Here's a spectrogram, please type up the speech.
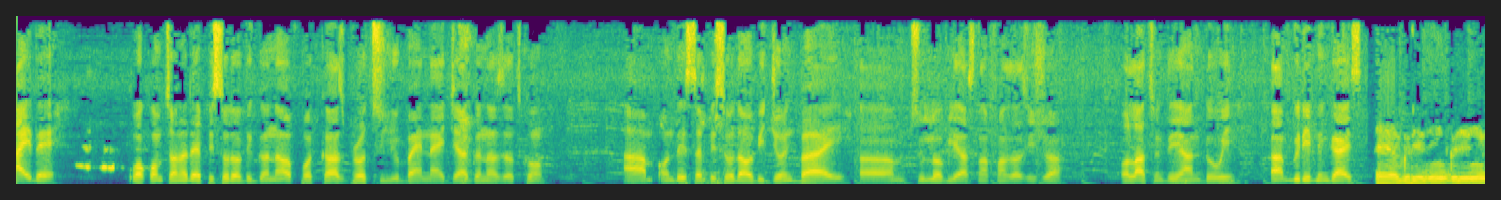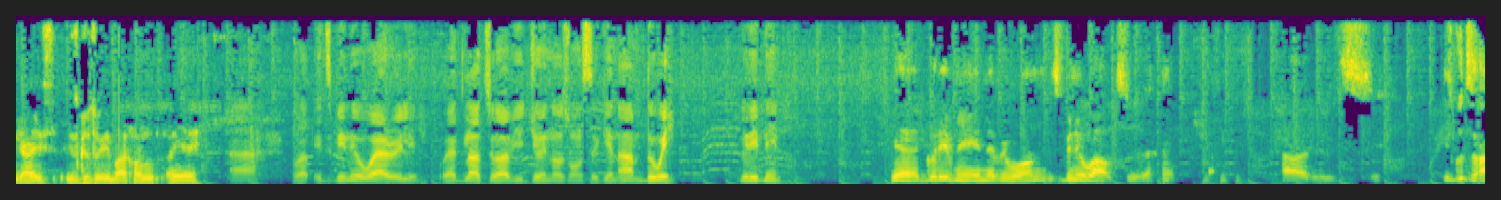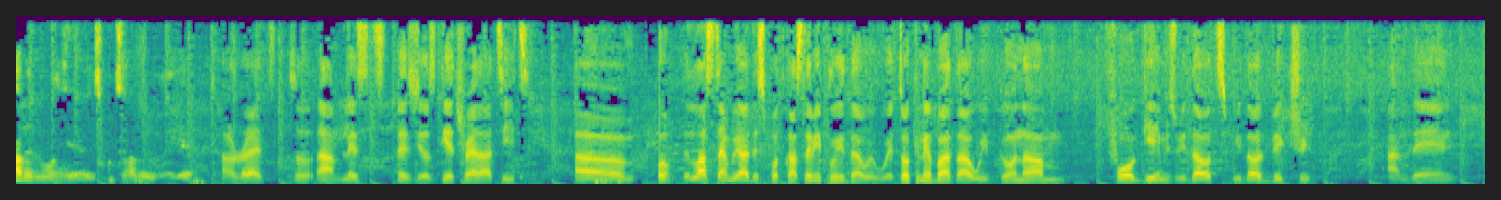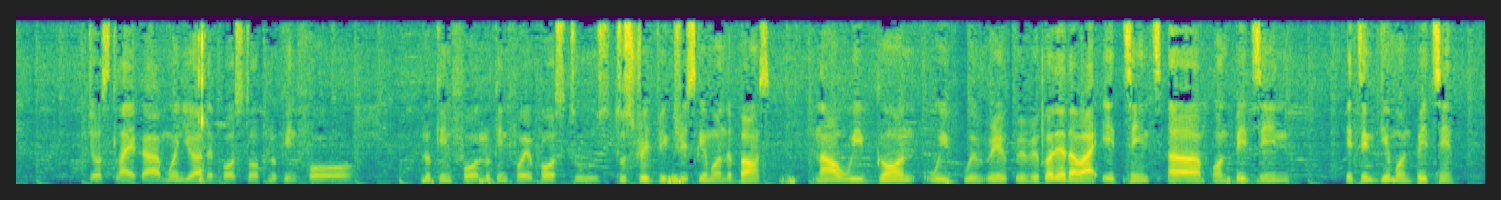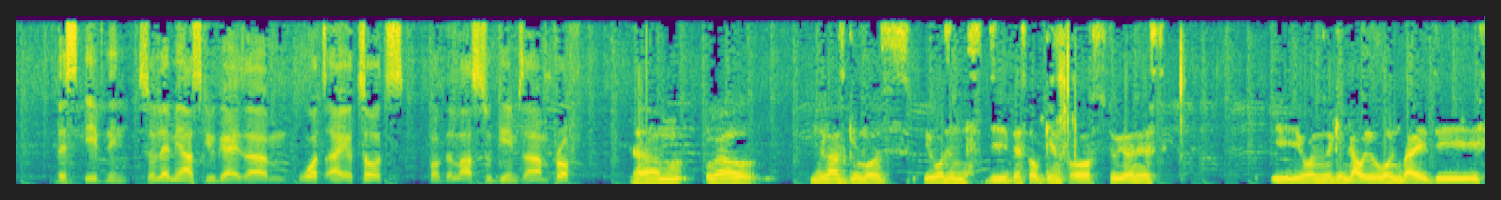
Hi there. Welcome to another episode of the Gunner podcast brought to you by NaijaGunners.com. Um, on this episode, I'll be joined by um, two lovely Arsenal fans as usual, Olatunde and Doe. Um, good evening, guys. Hey, good evening, good evening, guys. It's good to be back on. on yeah. Uh, well, it's been a while, really. We're glad to have you join us once again. Um, Doe, good evening. Yeah, good evening, everyone. It's been a while too. uh, it's, it's good to have everyone here. It's good to have everyone here. All right. So um, let's let's just get right at it. Um, well, the last time we had this podcast, let me put it that way. We're talking about how we've gone um four games without without victory, and then just like um when you're at the bus stop looking for looking for looking for a bus, two two straight victories came on the bounce. Now we've gone, we've we've, we've recorded our 18th um unbeaten 18th game unbeaten this evening. So let me ask you guys, um, what are your thoughts of the last two games? Um, Prof. Um, well, the last game was it wasn't the best of games for us to be honest. It, it was a game that we won by the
